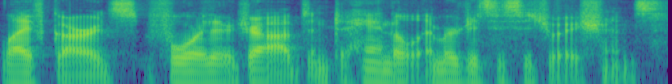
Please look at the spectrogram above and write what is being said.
lifeguards for their jobs and to handle emergency situations?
